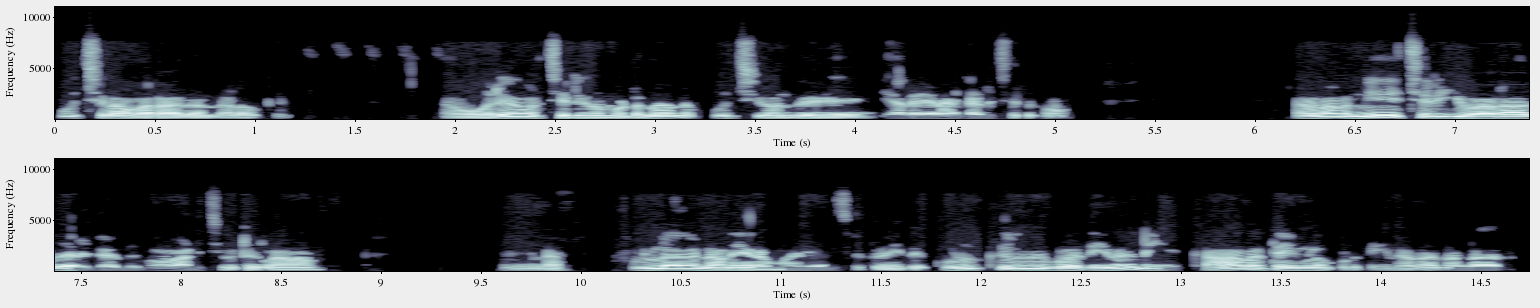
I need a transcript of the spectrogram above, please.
பூச்சிலாம் வராது அந்த அளவுக்கு. நம்ம ஒரே ஒரு செடியில் மட்டும்தான் அந்த பூச்சி வந்து இலையெல்லாம் கிடச்சிருக்கும். அதனால் மீதி செடிக்கு வராத இருக்கிறதுக்கும் அடிச்சு விட்டுக்கலாம் நம்ம சரிங்களா? ஃபுல்லாகவே நனையிற மாதிரி அடிச்சு விட்டுருங்க. இது கொடுக்கறது பார்த்தீங்கன்னா நீங்கள் காலை டைமில் கொடுத்தீங்கன்னா தான் நல்லாயிருக்கும்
